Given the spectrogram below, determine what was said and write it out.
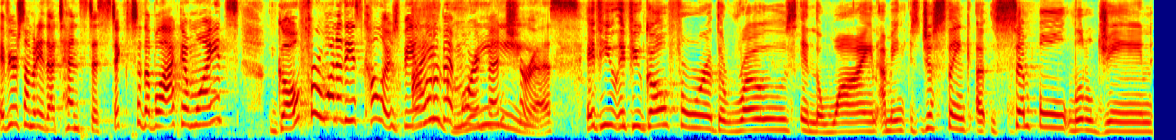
if you're somebody that tends to stick to the black and whites, go for one of these colors. Be a I little agree. bit more adventurous. If you if you go for the rose in the wine, I mean, just think a simple little jean.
